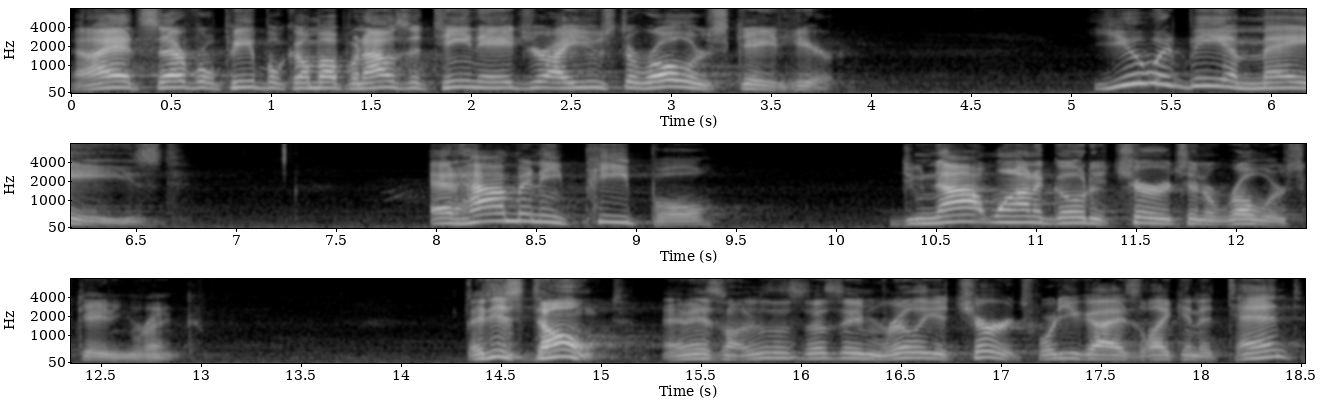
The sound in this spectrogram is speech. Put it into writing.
And I had several people come up. When I was a teenager, I used to roller skate here. You would be amazed at how many people do not want to go to church in a roller skating rink. They just don't. I mean, it's not, this isn't even really a church. What are you guys like in a tent?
